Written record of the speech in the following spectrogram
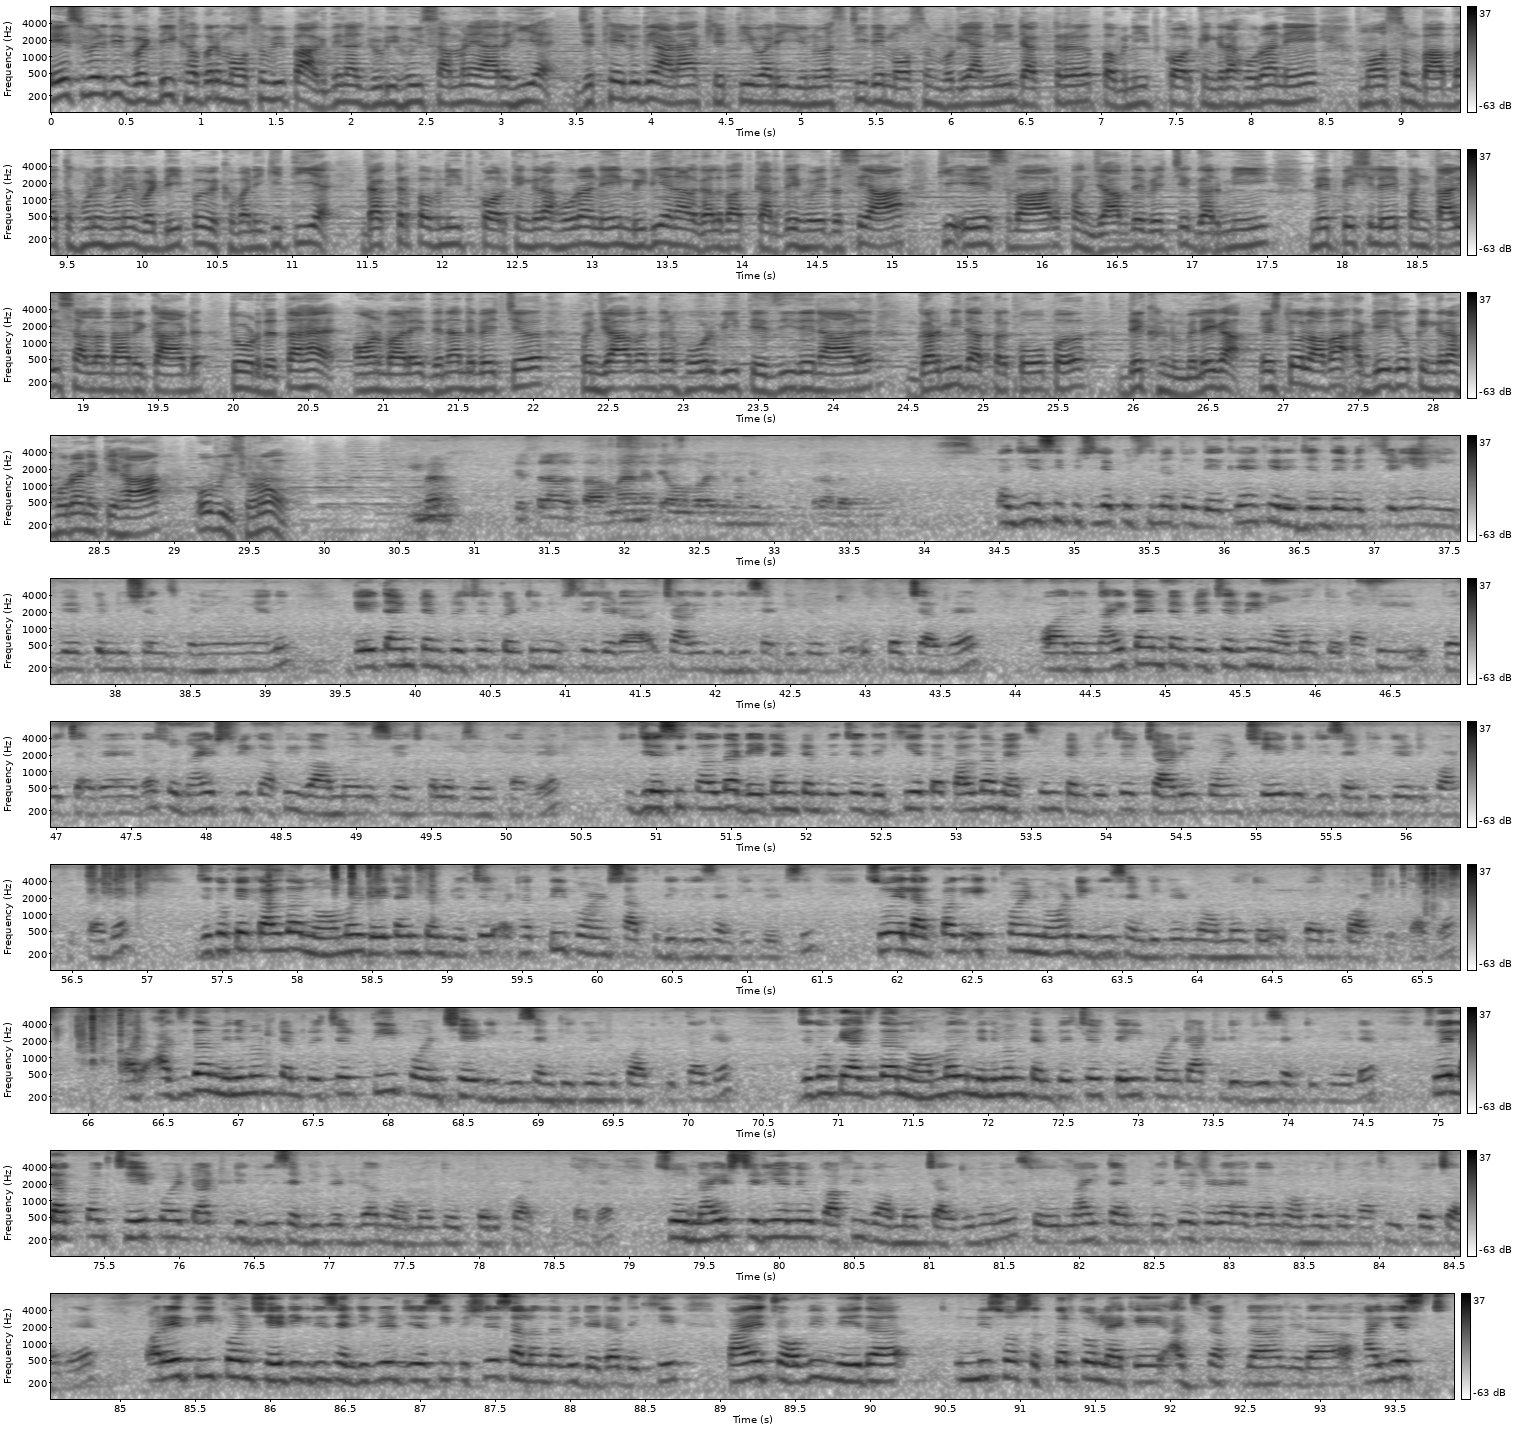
ਇਸ ਵੇਲੇ ਦੀ ਵੱਡੀ ਖਬਰ ਮੌਸਮ ਵਿਭਾਗ ਦੇ ਨਾਲ ਜੁੜੀ ਹੋਈ ਸਾਹਮਣੇ ਆ ਰਹੀ ਹੈ, ਜਿੱਥੇ ਲੁਧਿਆਣਾ ਖੇਤੀਬਾੜੀ ਯੂਨੀਵਰਸਿਟੀ ਦੇ ਮੌਸਮ ਵਿਗਿਆਨੀ ਡਾਕਟਰ ਪਵਨੀਤ ਕੌਰ ਕਿੰਗਰਾ ਹੋਰਾਂ ਨੇ ਮੌਸਮ ਬਾਬਤ ਹੁਣੇ-ਹੁਣੇ ਵੱਡੀ ਭਵਿੱਖਬਾਣੀ ਕੀਤੀ ਹੈ। ਡਾਕਟਰ ਪਵਨੀਤ ਕੌਰ ਕਿੰਗਰਾ ਹੋਰਾਂ ਨੇ ਮੀਡੀਆ ਨਾਲ ਗੱਲਬਾਤ ਕਰਦੇ ਹੋਏ ਦੱਸਿਆ ਕਿ ਇਸ ਵਾਰ ਪੰਜਾਬ ਦੇ ਵਿੱਚ ਗਰਮੀ ਨੇ ਪਿਛਲੇ 45 ਸਾਲਾਂ ਦਾ ਰਿਕਾਰਡ ਤੋੜ ਦਿੱਤਾ ਹੈ। ਆਉਣ ਵਾਲੇ ਦਿਨਾਂ ਦੇ ਵਿੱਚ ਪੰਜਾਬ ਅੰਦਰ ਹੋਰ ਵੀ ਤੇਜ਼ੀ ਦੇ ਨਾਲ ਗਰਮੀ ਦਾ ਪ੍ਰਕੋਪ ਦੇਖਣ ਨੂੰ ਮਿਲੇਗਾ। ਇਸ ਤੋਂ ਇਲਾਵਾ ਅੱਗੇ ਜੋ ਕਿੰਗਰਾ ਹੋਰਾਂ ਨੇ ਕਿਹਾ, ਉਹ ਵੀ ਸੁਣੋ। ਮੈਮ ਕਿਸ ਤਰ੍ਹਾਂ ਦਾ ਤਾਪਮਾਨ ਹੈ? ਤੇ ਆਉਣ ਵਾਲੇ ਦਿਨਾਂ ਦੇ ਵਿੱਚ ਕਿਸ ਤਰ੍ਹਾਂ ਦਾ ਰਹੇਗਾ ਜੀ, ਅਸੀਂ ਪਿਛਲੇ ਕੁਝ ਦਿਨਾਂ ਤੋਂ ਦੇਖ ਰਹੇ ਹਾਂ ਕਿ ਰੀਜਨ ਦੇ ਵਿੱਚ ਜਿਹੜੀਆਂ ਹੀਟ ਵੇਵ ਕੰਡੀਸ਼ਨਸ ਬਣੀਆਂ ਹੋਈਆਂ ਨੇ ਡੇ ਟਾਈਮ ਟੈਂਪਰੇਚਰ ਕੰਟੀਨਿਊਸਲੀ ਜਿਹੜਾ 40 ਡਿਗਰੀ ਸੈਂਟੀਗ੍ਰੇਡ ਤੋਂ ਉੱਪਰ ਚੱਲ ਰਿਹਾ ਹੈ ਔਰ ਨਾਈਟ ਟਾਈਮ ਟੈਂਪਰੇਚਰ ਵੀ ਨਾਰਮਲ ਤੋਂ ਕਾਫੀ ਉੱਪਰ ਚੱਲ ਰਿਹਾ ਹੈਗਾ ਸੋ ਨਾਈਟਸ ਵੀ ਕਾਫੀ ਵਾਰਮਰ ਅਸੀਂ ਅੱਜ ਅੱਜਕੱਲ੍ਹ ਆਬਜ਼ਰਵ ਕਰ ਰਹੇ ਹਾਂ। ਸੋ ਜੇ ਅਸੀਂ ਕੱਲ ਦਾ ਡੇ ਟਾਈਮ ਟੈਂਪਰੇਚਰ ਦੇਖੀਏ ਤਾਂ ਕੱਲ ਦਾ maximum temperature 40.6 degree centigrade record ਕੀਤਾ ਗਿਆ। ਜਦੋਂ ਕਿ ਕੱਲ ਦਾ normal day time temperature 38.7 degree centigrade ਸੀ ਸੋ ਇਹ ਲਗਭਗ 1.9 ਡਿਗਰੀ ਸੈਂਟੀਗ੍ਰੇਡ ਨਾਰਮਲ ਤੋਂ ਉੱਪਰ ਰਿਕਾਰਡ ਕੀਤਾ ਗਿਆ ਔਰ ਅੱਜ ਦਾ minimum temperature 30.6 degree centigrade record ਕੀਤਾ ਗਿਆ ਜਦੋਂ ਕਿ ਅੱਜ ਦਾ normal minimum temperature 23.8 degree centigrade ਹੈ। ਸੋ ਇਹ ਲਗਭਗ 6.8 ਡਿਗਰੀ ਸੈਂਟੀਗ੍ਰੇਡ ਜਿਹੜਾ ਨਾਰਮਲ ਤੋਂ ਉੱਪਰ ਰਿਕਾਰਡ ਕੀਤਾ ਗਿਆ। ਸੋ ਨਾਈਟਸ ਜਿਹੜੀਆਂ ਨੇ ਉਹ ਕਾਫੀ ਵਾਰਮਰ ਚੱਲ ਰਹੀਆਂ ਨੇ। ਸੋ ਨਾਈਟ ਟੈਂਪਰੇਚਰ ਜਿਹੜਾ ਹੈਗਾ ਨਾਰਮਲ ਤੋਂ ਕਾਫੀ ਉੱਪਰ ਚੱਲ ਰਿਹਾ ਹੈ। ਔਰ ਇਹ 30.6 ਡਿਗਰੀ ਸੈਂਟੀਗ੍ਰੇਡ ਜੇ ਅਸੀਂ ਪਿਛਲੇ ਸਾਲਾਂ ਦਾ ਵੀ ਡਾਟਾ ਦੇਖੀਏ, ਤਾਂ ਇਹ 24 ਮਈ ਦਾ 1970 ਤੋਂ ਲੈ ਕੇ ਅੱਜ ਤੱਕ ਦਾ ਜਿਹੜਾ highest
